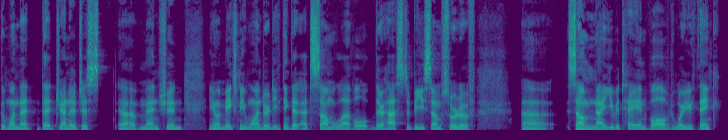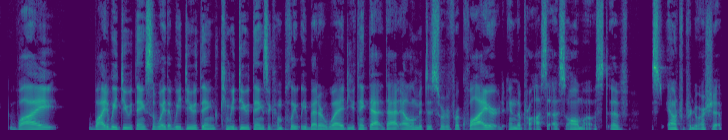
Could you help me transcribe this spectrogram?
the one that that Jenna just uh, mentioned, you know, it makes me wonder: Do you think that at some level there has to be some sort of uh, some naivete involved where you think why why do we do things the way that we do things? Can we do things a completely better way? Do you think that that element is sort of required in the process almost of entrepreneurship?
